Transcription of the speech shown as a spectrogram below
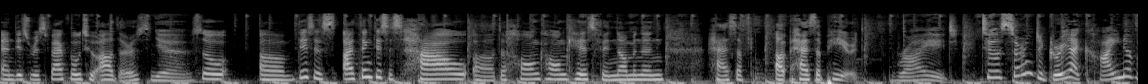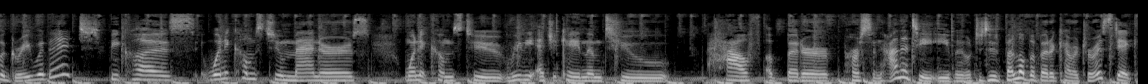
and disrespectful to others. Yeah. So um, this is, I think, this is how uh, the Hong Kong kids phenomenon has uh, has appeared. Right. To a certain degree, I kind of agree with it because when it comes to manners, when it comes to really educating them to have a better personality even or to develop a better characteristic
